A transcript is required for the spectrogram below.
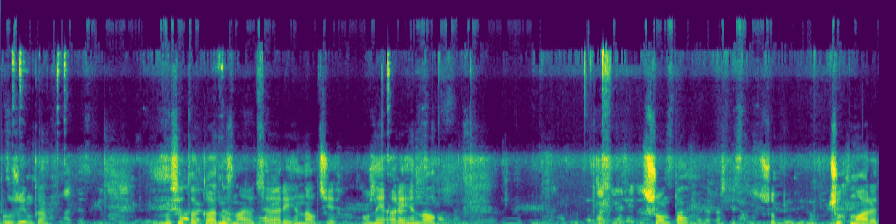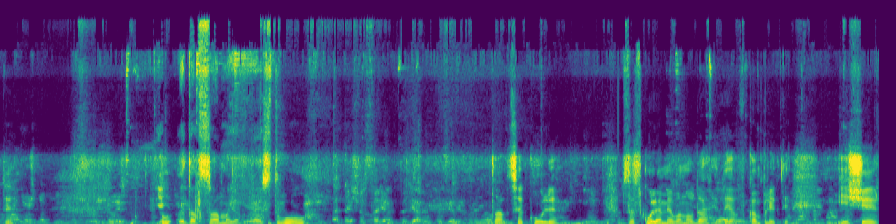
пружинка. Ось така, не знаю, це оригінал чи не оригінал. Шомпал, щоб чухмарити. Этот самий ствол. Так, це кулі. Це з кулями воно, да, йде в комплекті. І ще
